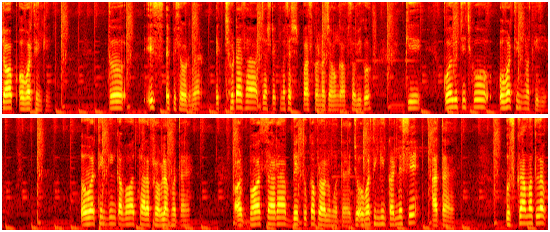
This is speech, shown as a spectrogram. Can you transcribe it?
स्टॉप ओवर थिंकिंग तो इस एपिसोड में एक छोटा सा जस्ट एक मैसेज पास करना चाहूँगा आप सभी को कि कोई भी चीज़ को ओवर थिंक मत कीजिए। ओवर थिंकिंग का बहुत सारा प्रॉब्लम होता है और बहुत सारा बेतु का प्रॉब्लम होता है जो ओवर थिंकिंग करने से आता है। उसका मतलब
